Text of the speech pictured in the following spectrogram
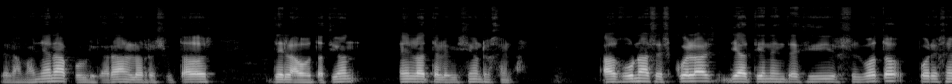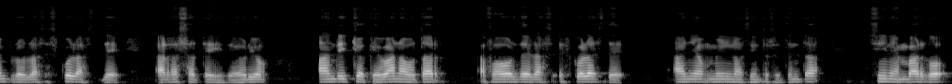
de la mañana publicarán los resultados de la votación en la televisión regional. Algunas escuelas ya tienen decidido su voto, por ejemplo, las escuelas de Arrasate y de Orio han dicho que van a votar a favor de las escuelas de año 1970. Sin embargo,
